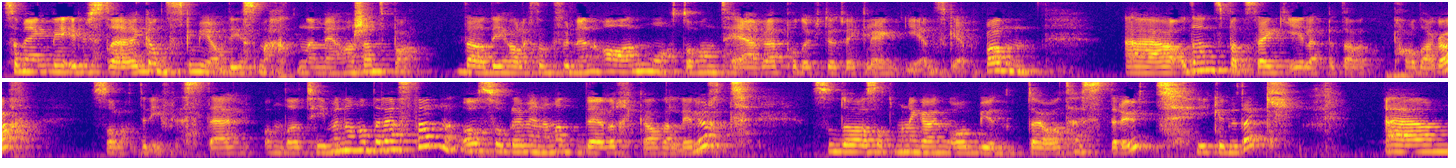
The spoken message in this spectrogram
som egentlig illustrerer ganske mye av de smertene vi har kjent på. Der de har liksom funnet en annen måte å håndtere produktutvikling i en scale-up-verden. Eh, og den spredte seg i løpet av et par dager, sånn at de fleste andre teamene hadde lest den. Og så ble vi enige om at det virka veldig lurt. Så da satte man i gang og begynte å teste det ut i Kundetek. Um,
